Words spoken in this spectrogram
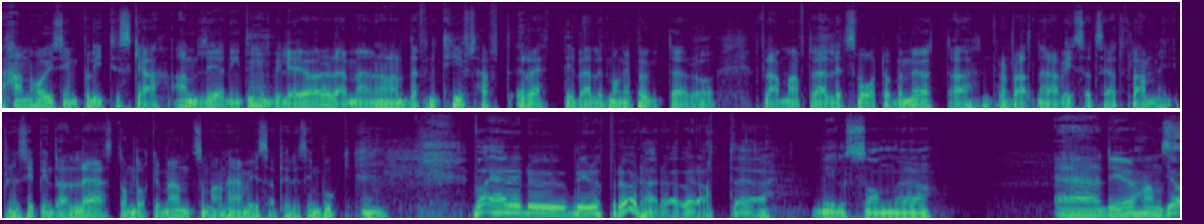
han har ju sin politiska anledning till mm. att vilja göra det, men han har definitivt haft rätt i väldigt många punkter och mm. Flam har haft väldigt svårt att bemöta, framförallt när det har visat sig att Flam i princip inte har läst de dokument som han hänvisar till i sin bok. Mm. Vad är det du blir upprörd här över att eh, Nilsson eh... Eh, det är ju hans gör.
